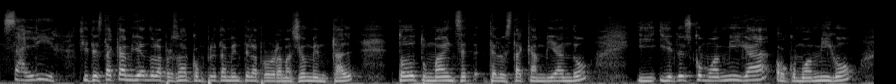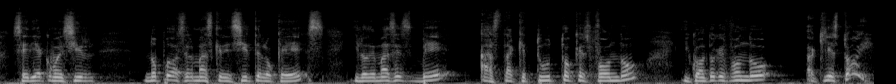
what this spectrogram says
salir. Si te está cambiando la persona completamente la programación mental, todo tu mindset te lo está cambiando. Y, y entonces como amiga o como amigo sería como decir, no puedo hacer más que decirte lo que es. Y lo demás es ve hasta que tú toques fondo. Y cuando toques fondo, aquí estoy.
